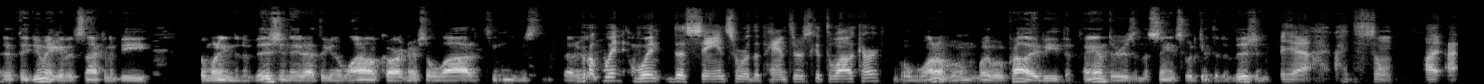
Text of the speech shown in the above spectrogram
If they do make it, it's not going to be for winning the division. They'd have to get a wild card, and there's a lot of teams that are. But when when the Saints or the Panthers get the wild card, Well, one of them well, it would probably be the Panthers, and the Saints would get the division. yeah, I just don't. I, I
